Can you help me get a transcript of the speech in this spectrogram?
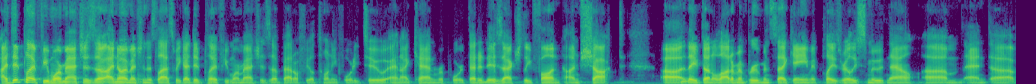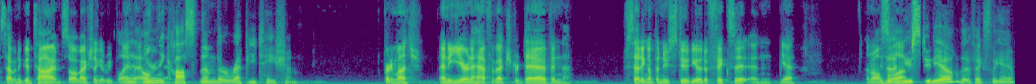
I did play a few more matches. Uh, I know I mentioned this last week. I did play a few more matches of Battlefield 2042, and I can report that it is actually fun. I'm shocked. Uh, they've done a lot of improvements to that game. It plays really smooth now, um, and uh, I was having a good time. So I'm actually going to be playing And it that. only cost them their reputation. pretty much, and a year and a half of extra dev and setting up a new studio to fix it, and yeah, an awful Is it a lot. new studio that fixed the game?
